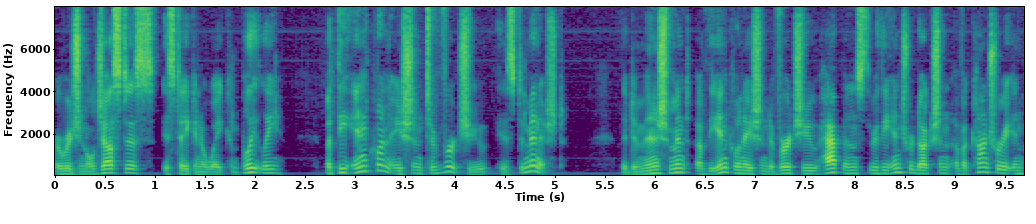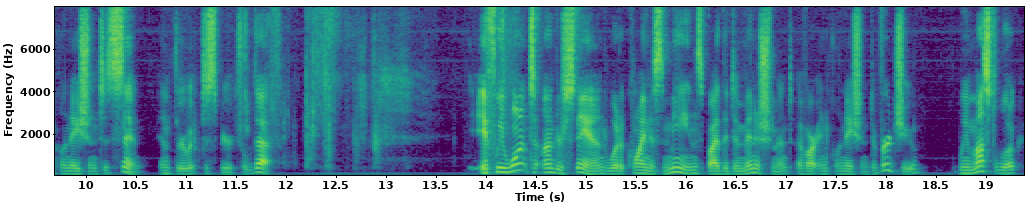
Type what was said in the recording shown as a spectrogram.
Original justice is taken away completely, but the inclination to virtue is diminished. The diminishment of the inclination to virtue happens through the introduction of a contrary inclination to sin, and through it to spiritual death. If we want to understand what Aquinas means by the diminishment of our inclination to virtue, we must look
